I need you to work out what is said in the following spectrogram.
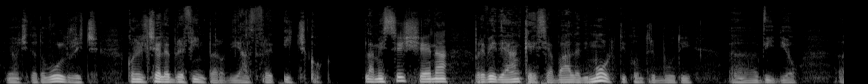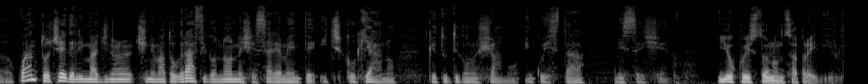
abbiamo citato Woolrich, con il celebre film però di Alfred Hitchcock. La messa in scena prevede anche e si avvale di molti contributi eh, video. Eh, quanto c'è dell'immaginario cinematografico non necessariamente hitchcockiano che tutti conosciamo in questa messa in scena? Io questo non saprei dirlo,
